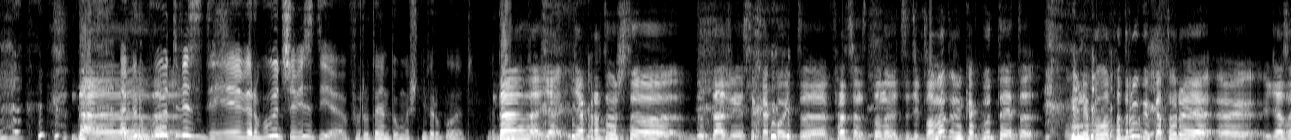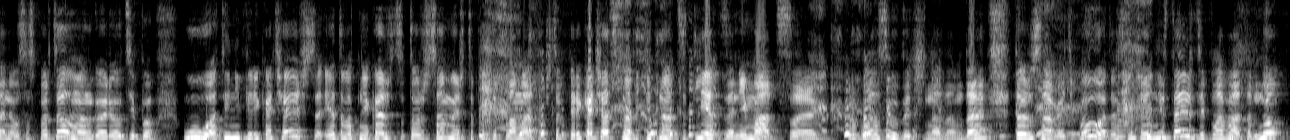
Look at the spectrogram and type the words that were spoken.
Да, А вербуют везде, вербуют же везде. В РУДН, думаешь, не вербуют? Да, да, я, я про то, что даже если какой-то процент становится дипломатами, как будто это... У меня была подруга, которая... Э, я занялся спортзалом, он говорил, типа, у, а ты не перекачаешься? Это вот, мне кажется, то же самое, что по дипломатам. Чтобы перекачаться, надо 15 лет заниматься круглосуточно, там, да? То же самое, типа, о, ты случайно не станешь дипломатом? Ну,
